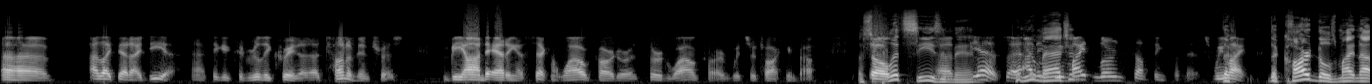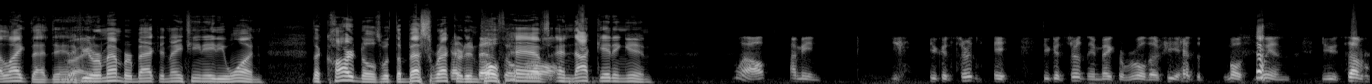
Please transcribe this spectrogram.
Uh, I like that idea. I think it could really create a, a ton of interest beyond adding a second wild card or a third wild card, which they're talking about. A So, split season, Uh, man. Yes, Can I you think imagine? we might learn something from this. We the, might. the Cardinals might not like that, Dan. If you remember back in 1981, the Cardinals with the best record the in best both halves and not getting in. Well, I mean, you, you could certainly you could certainly make a rule that if you had the most wins, you some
